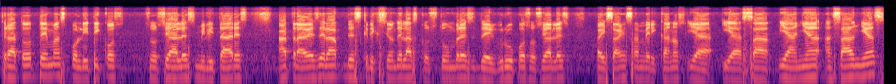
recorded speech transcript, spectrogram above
Trató temas políticos, sociales, militares, a través de la descripción de las costumbres de grupos sociales, paisajes americanos y, a, y, y aña, hazañas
